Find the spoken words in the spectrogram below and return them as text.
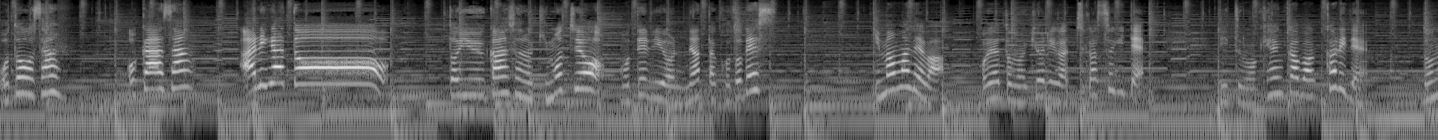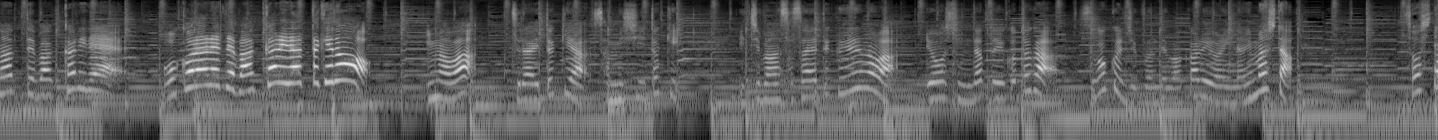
お父さんお母さんありがとうという感謝の気持ちを持てるようになったことです今までは親との距離が近すぎていつも喧嘩ばっかりで怒鳴ってばっかりで怒られてばっかりだったけど今は辛い時や寂しい時一番支えてくれるのは両親だということがすごく自分で分かるようになりました。そして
